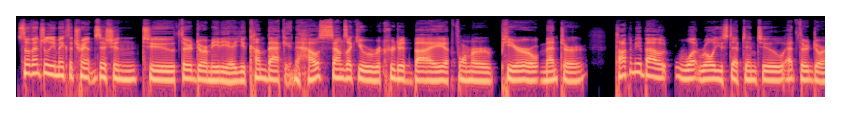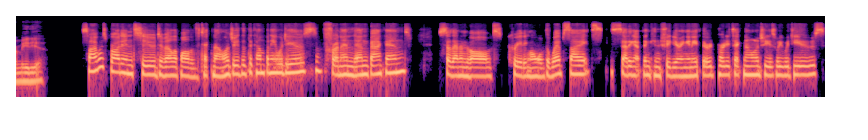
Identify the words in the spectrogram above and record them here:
So eventually you make the transition to Third Door Media. You come back in house. Sounds like you were recruited by a former peer or mentor. Talk to me about what role you stepped into at Third Door Media. So I was brought in to develop all of the technology that the company would use, front end and back end. So that involved creating all of the websites, setting up and configuring any third party technologies we would use,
